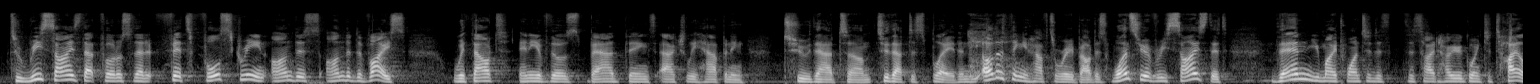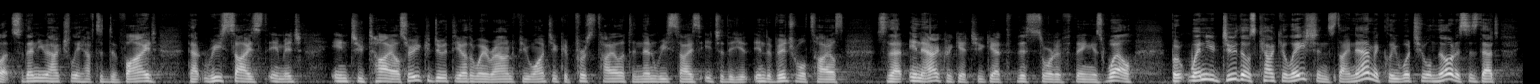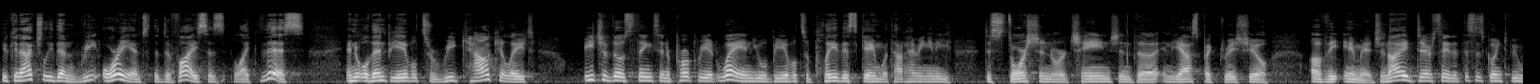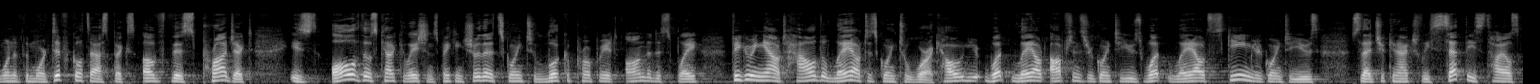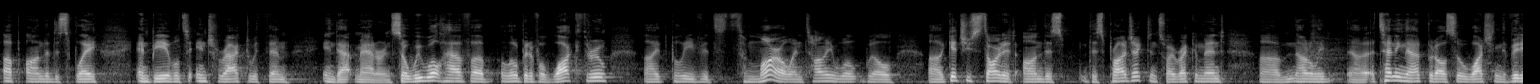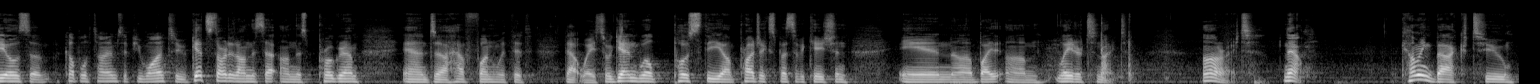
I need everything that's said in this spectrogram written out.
To resize that photo so that it fits full screen on, this, on the device without any of those bad things actually happening to that, um, to that display. Then the other thing you have to worry about is once you have resized it, then you might want to de decide how you're going to tile it. So then you actually have to divide that resized image into tiles. Or you could do it the other way around if you want. You could first tile it and then resize each of the individual tiles so that in aggregate you get this sort of thing as well. But when you do those calculations dynamically, what you will notice is that you can actually then reorient the device as like this, and it will then be able to recalculate each of those things in an appropriate way, and you will be able to play this game without having any distortion or change in the, in the aspect ratio of the image. And I dare say that this is going to be one of the more difficult aspects of this project is all of those calculations, making sure that it's going to look appropriate on the display, figuring out how the layout is going to work, how you, what layout options you're going to use, what layout scheme you're going to use so that you can actually set these tiles up on the display and be able to interact with them in that manner. And so we will have a, a little bit of a walkthrough. I believe it's tomorrow, and Tommy will, will uh, get you started on this, this project. And so I recommend um, not only uh, attending that, but also watching the videos a, a, couple of times if you want to get started on this, on this program and uh, have fun with it that way. So again, we'll post the uh, project specification in, uh, by, um, later tonight. All right. Now, coming back to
